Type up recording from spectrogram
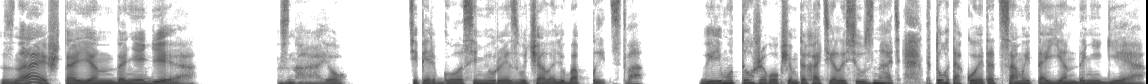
Знаешь Таен Данигеа? Знаю. Теперь в голосе Мюррея звучало любопытство. Вильяму тоже, в общем-то, хотелось узнать, кто такой этот самый Таен Данигеа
